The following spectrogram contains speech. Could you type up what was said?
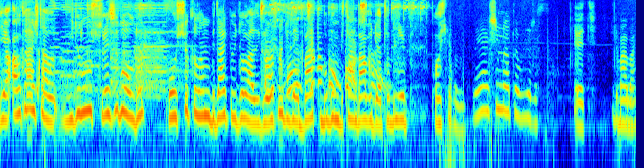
Ya arkadaşlar videonun süresi doldu. Hoşça kalın. Bir dahaki videolarda görüşmek üzere. Belki bugün bir tane daha video atabilirim. Hoşça kalın. Veya şimdi atabiliriz. Evet. Hadi bay bay.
